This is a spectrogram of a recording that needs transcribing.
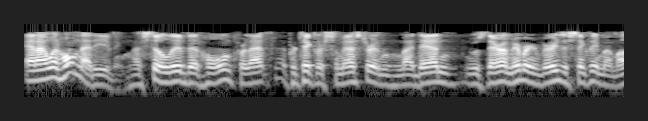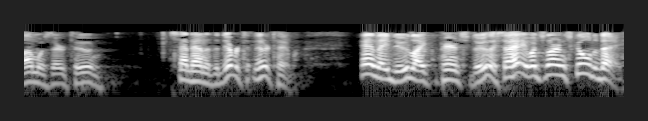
And I went home that evening. I still lived at home for that particular semester, and my dad was there. I remember very distinctly. My mom was there too, and sat down at the dinner table. And they do like parents do. They say, "Hey, what'd you learn in school today?"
